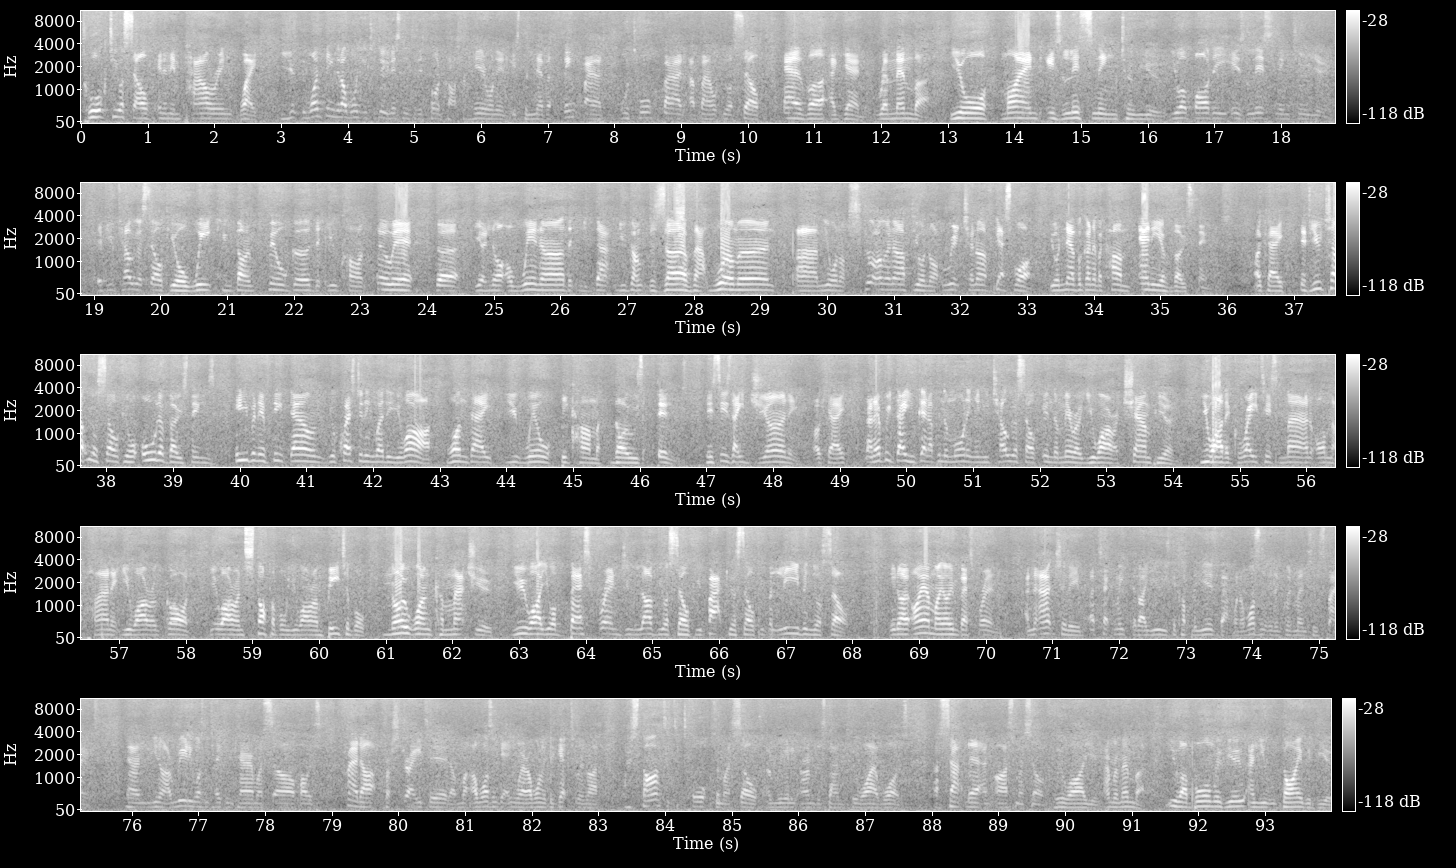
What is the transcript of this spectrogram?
Talk to yourself in an empowering way. You, the one thing that I want you to do listening to this podcast from here on in is to never think bad or talk bad about yourself ever again. Remember, your mind is listening to you. Your body is listening to you. If you tell yourself you're weak, you don't feel good, that you can't do it, that you're not a winner, that you, that you don't deserve that woman, um, you're not strong enough, you're not rich enough, guess what? You're never going to become any of those things. Okay? If you tell yourself you're all of those things, even if deep down you're questioning whether you are, one day you will become those things. This is a journey, okay? And every day you get up in the morning and you tell yourself in the mirror, you are a champion. You are the greatest man on the planet. You are a god. You are unstoppable. You are unbeatable. No one can match you. You are your best friend. You love yourself. You back yourself. You believe in yourself. You know, I am my own best friend. And actually, a technique that I used a couple of years back when I wasn't in a good mental space, and you know, I really wasn't taking care of myself. I was fed up, frustrated. I'm, wasn't getting where I wanted to get to in life. I started myself and really understand who I was. I sat there and asked myself, who are you? And remember, you are born with you and you will die with you.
